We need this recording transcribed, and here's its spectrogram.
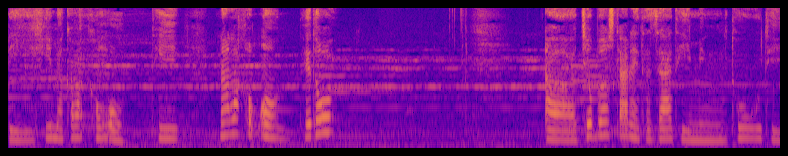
Vì khi mà các bạn không ổn thì nó là không ổn thế thôi. À, trước podcast này thật ra thì mình thu thì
